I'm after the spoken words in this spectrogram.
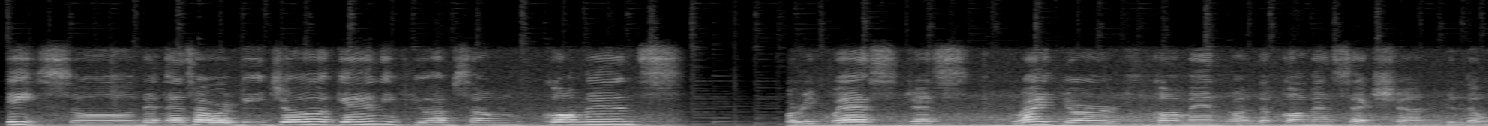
Okay, so that ends our video. Again, if you have some comments or requests, just write your comment on the comment section below.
